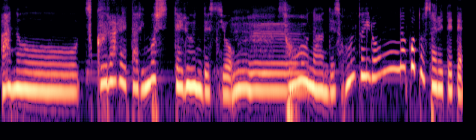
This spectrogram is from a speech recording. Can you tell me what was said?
あのー作られたりもしてるんですよ。そうなんです。本当いろんなことされてて、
